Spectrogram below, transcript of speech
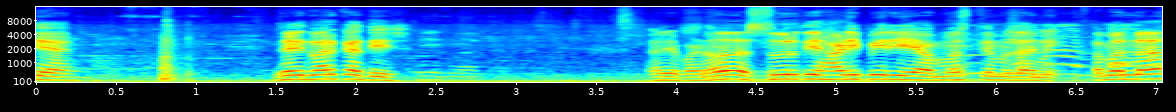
ત્યાં. જય દ્વારકાધીશ. અરે પણ સુરતી હાડી પહેરી મસ્ત મજાની. તમન્ના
